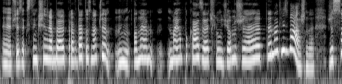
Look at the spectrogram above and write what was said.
e, przez Extinction Rebel, prawda? To znaczy, mm, one mają pokazać ludziom, że temat jest ważny, że są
